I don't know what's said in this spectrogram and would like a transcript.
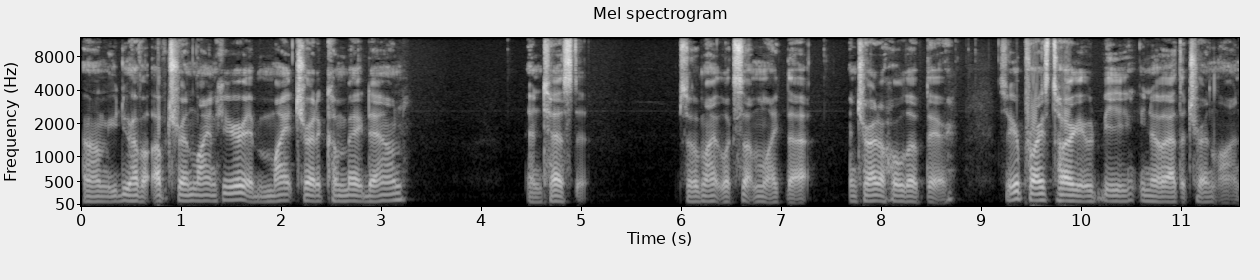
Um, you do have an uptrend line here. It might try to come back down and test it. So it might look something like that and try to hold up there. So your price target would be, you know, at the trend line.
